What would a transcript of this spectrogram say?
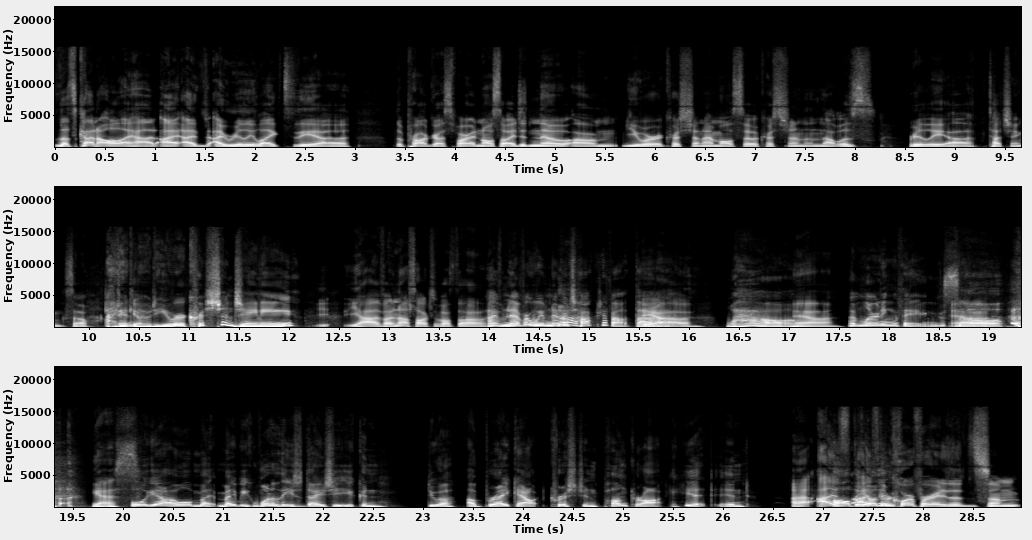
that's kind of all I had. I I, I really liked the uh, the progress part, and also I didn't know um, you were a Christian. I'm also a Christian, and that was really uh, touching. So I didn't you. know you were a Christian, Janie. Y- Yeah, have I not talked about that? I've never, we've never Yeah. talked about that. yeah, Wow. yeah. I'm learning things. Yeah. So, yes. well, yeah, well ma- maybe one of these days you, you can do a, a breakout Christian punk rock hit and Uh, I've, All the I've other- incorporated some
